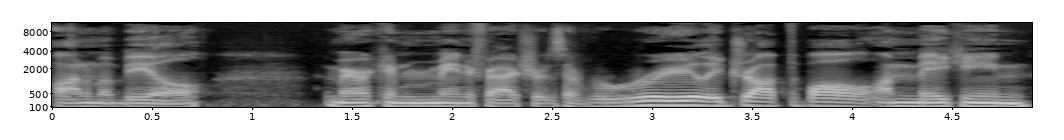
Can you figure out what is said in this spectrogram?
automobile. American manufacturers have really dropped the ball on making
